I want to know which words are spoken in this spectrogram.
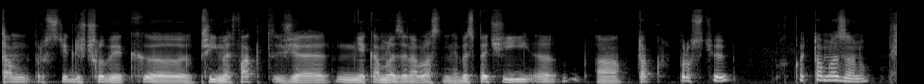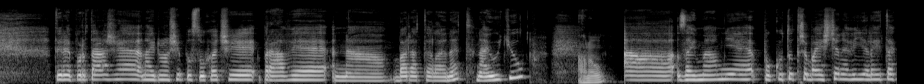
Tam prostě, když člověk eh, přijme fakt, že někam leze na vlastní nebezpečí, a tak prostě tam leze. No. Ty reportáže najdou naši posluchači právě na Badatele.net, na YouTube. Ano. A zajímá mě, pokud to třeba ještě neviděli, tak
